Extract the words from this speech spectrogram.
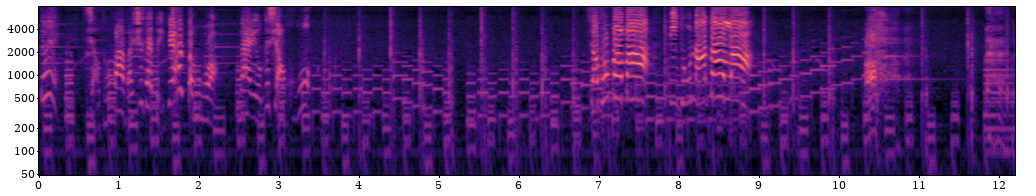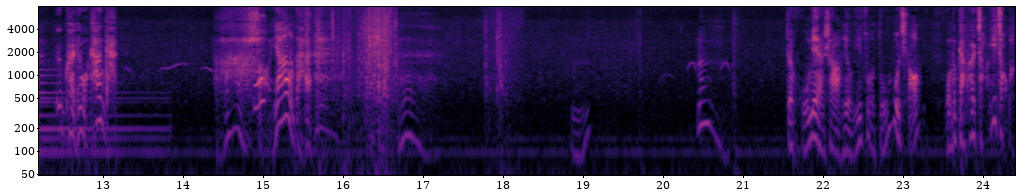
对，小头爸爸是在北边等我，那儿有个小湖。小头爸爸，地图拿。啊，哎快给我看看！啊，好样的！嗯，嗯，这湖面上有一座独木桥，我们赶快找一找吧。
